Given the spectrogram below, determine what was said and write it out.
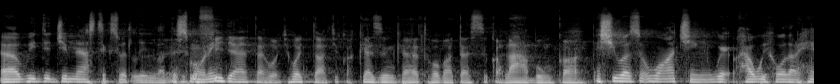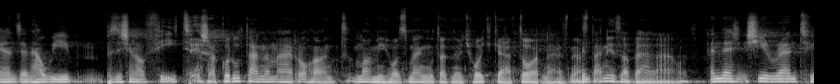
Uh, we did gymnastics with Lila this akkor morning, figyelte, hogy hogy tartjuk a kezünket, hova tesszük a lábunkat. and she was watching where, how we hold our hands and how we position our feet. És akkor utána már rohant mamihoz megmutatni, hogy hogy kell tornázni, aztán Izabellához. And then she ran to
